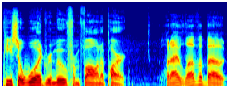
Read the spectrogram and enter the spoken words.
piece of wood removed from falling apart. What I love about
